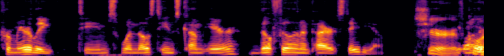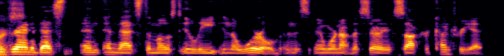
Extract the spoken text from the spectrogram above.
Premier League teams. When those teams come here, they'll fill an entire stadium. Sure, of You know, and course. granted, that's and, and that's the most elite in the world, and this, and we're not necessarily a soccer country yet.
